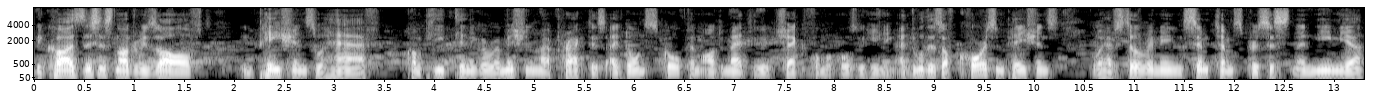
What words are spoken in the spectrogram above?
because this is not resolved in patients who have complete clinical remission in my practice, I don't scope them automatically to check for mucosal healing. I do this, of course, in patients who have still remaining symptoms, persistent anemia.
